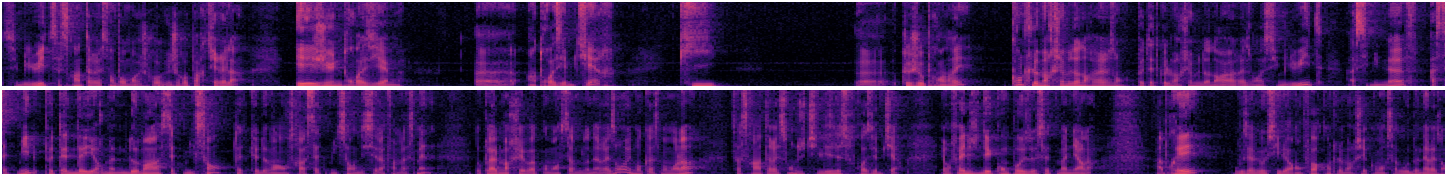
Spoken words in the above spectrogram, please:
6008, ça sera intéressant pour moi. Je, repartirai là. Et j'ai une troisième, euh, un troisième tiers qui, euh, que je prendrai quand le marché me donnera raison. Peut-être que le marché me donnera raison à 6008, à 6009, à 7000, peut-être d'ailleurs même demain à 7100. Peut-être que demain on sera à 7100 d'ici la fin de la semaine. Donc là, le marché va commencer à me donner raison. Et donc à ce moment-là, ça sera intéressant d'utiliser ce troisième tiers. Et en fait, je décompose de cette manière-là. Après, vous avez aussi les renforts quand le marché commence à vous donner raison.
